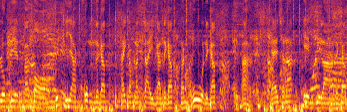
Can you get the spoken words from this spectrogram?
โรงเรียนบางบ่อวิทยาคมนะครับ ให้กำลังใจกันนะครับ ทั้งคู่นะครับอะแพ้ชนะเกมกีฬานะครับ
